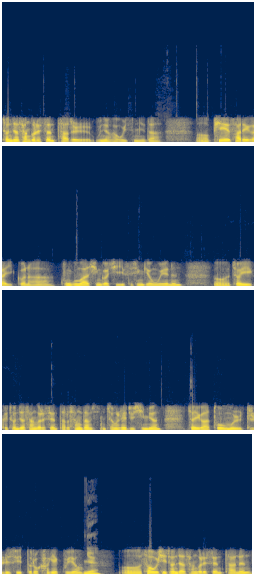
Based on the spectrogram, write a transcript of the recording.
전자상거래센터를 운영하고 있습니다. 어, 피해 사례가 있거나 궁금하신 것이 있으신 경우에는 어, 저희 그 전자상거래센터로 상담 신청을 해주시면 저희가 도움을 드릴 수 있도록 하겠고요. 예. 어, 서울시 전자상거래센터는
